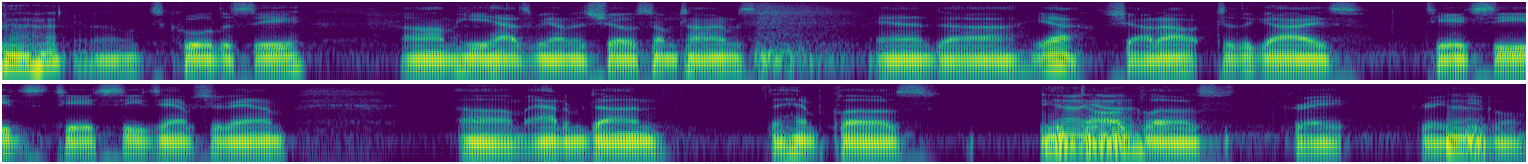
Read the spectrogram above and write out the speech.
Uh-huh. You know, it's cool to see. Um, he has me on his show sometimes, and uh, yeah, shout out to the guys, TH Seeds, TH Seeds Amsterdam, um, Adam Dunn, the hemp clothes, the Yeah, dog yeah. clothes. Great, great Yeah. people.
